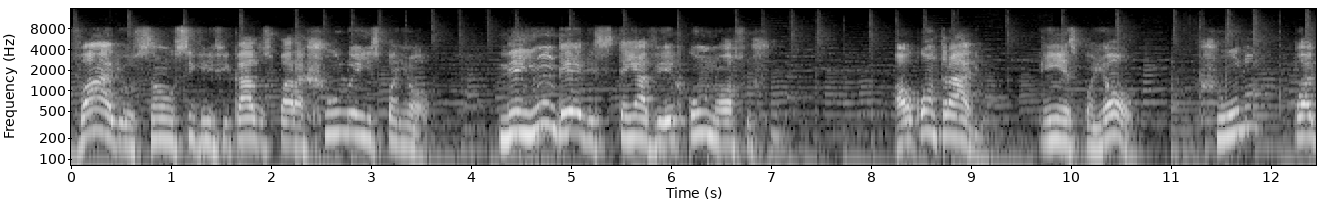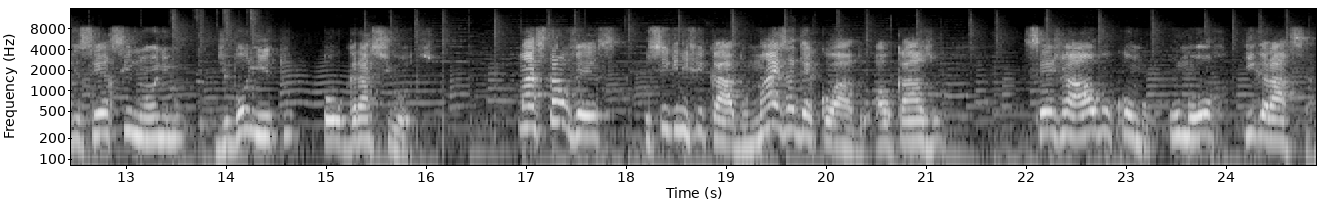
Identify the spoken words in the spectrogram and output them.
Vários são os significados para chulo em espanhol. Nenhum deles tem a ver com o nosso chulo. Ao contrário, em espanhol, chulo pode ser sinônimo de bonito ou gracioso. Mas talvez o significado mais adequado ao caso seja algo como humor e graça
